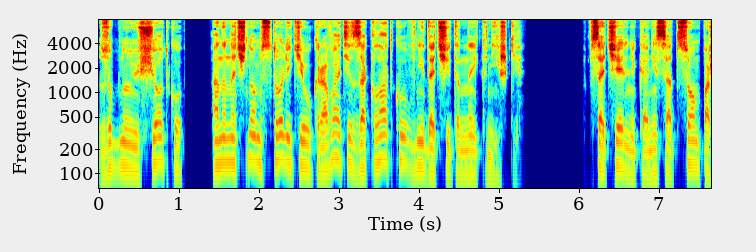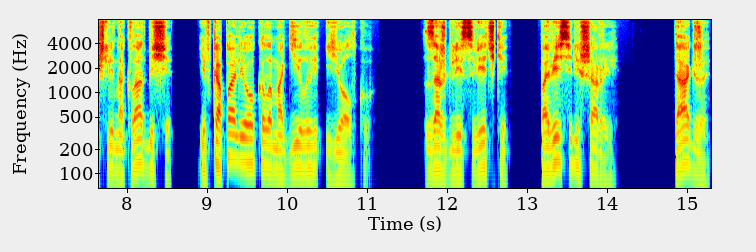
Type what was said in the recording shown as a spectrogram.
зубную щетку, а на ночном столике у кровати закладку в недочитанной книжке. В сочельник они с отцом пошли на кладбище и вкопали около могилы елку. Зажгли свечки, повесили шары. Так же,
